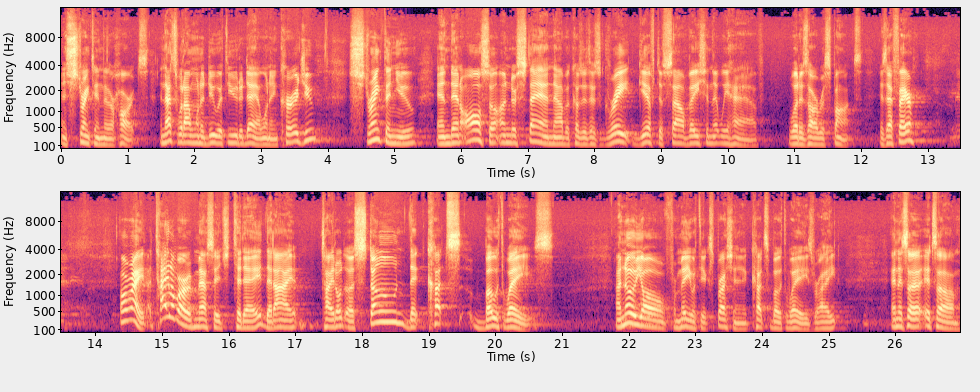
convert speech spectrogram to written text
and strengthen their hearts. And that's what I want to do with you today. I want to encourage you, strengthen you, and then also understand now, because of this great gift of salvation that we have, what is our response. Is that fair? All right, a title of our message today that I titled A Stone That Cuts Both Ways. I know y'all familiar with the expression, it cuts both ways, right? And it's a, it's a,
